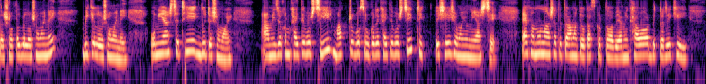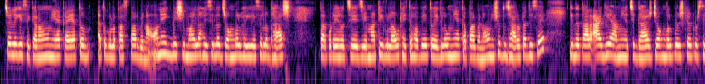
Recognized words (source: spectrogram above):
তার সকালবেলাও সময় নেই। বিকেলেও সময় নেই। উনি আসছে ঠিক দুইটা সময়। আমি যখন খাইতে বসছি, মাত্র গোসল করে খাইতে বসছি, ঠিক সেই সময় উনি আসছে। এখন ওনার সাথে তো আমাকেও কাজ করতে হবে। আমি খাওয়া অর্ধেকটা রেখেই চলে গেছি, কারণ উনি একা এত, এতগুলো কাজ পারবে না। অনেক বেশি ময়লা হয়েছিল, জঙ্গল হয়ে গেছিল, ঘাস তারপরে হচ্ছে যে মাটিগুলা উঠাইতে হবে, তো এগুলো উনি একা পারবে না। উনি শুধু ঝাড়ুটা দিছে, কিন্তু তার আগে আমি হচ্ছে ঘাস, জঙ্গল পরিষ্কার করছি,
